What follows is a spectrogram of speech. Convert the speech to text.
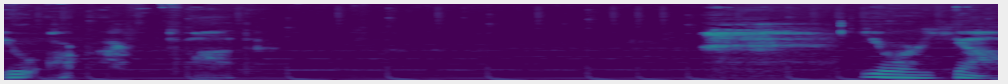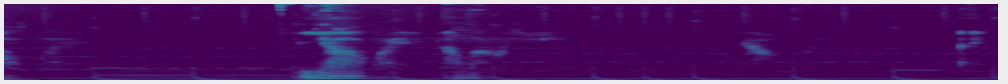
You are Father. You are Yahweh. Yahweh Elohim. Yahweh. Thank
